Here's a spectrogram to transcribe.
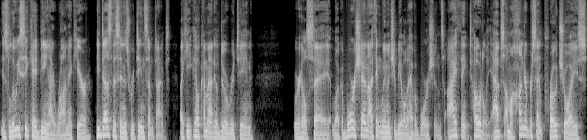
is Louis C.K. being ironic here? He does this in his routine sometimes. Like he, he'll come out, he'll do a routine where he'll say, Look, abortion, I think women should be able to have abortions. I think totally. Abs- I'm 100% pro choice.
